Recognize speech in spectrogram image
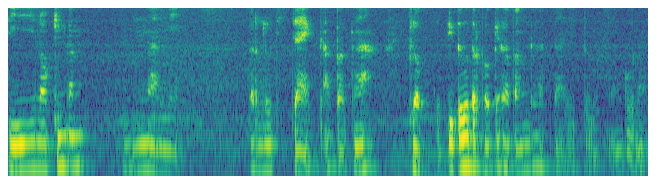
di login kan nah ini perlu dicek apakah blok itu terblokir apa enggak. Nah itu yang kurang.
